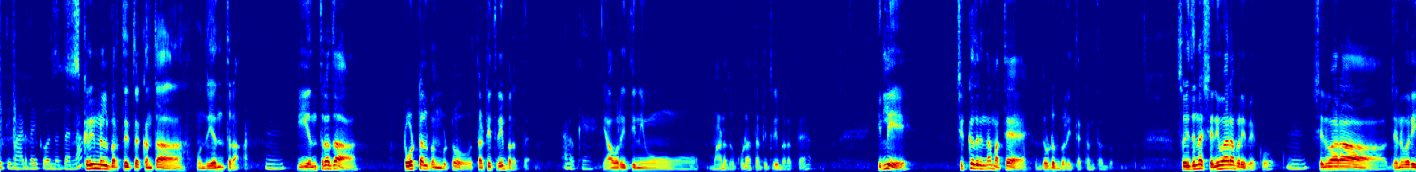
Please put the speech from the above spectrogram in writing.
ರೀತಿ ಮಾಡಬೇಕು ಅನ್ನೋದನ್ನ. ಸ್ಕ್ರೀನ್ ಮೇಲೆ ಬರ್ತಿರ್ತಕ್ಕಂಥ ಒಂದು ಯಂತ್ರ. ಈ ಯಂತ್ರದ ಟೋಟಲ್ ಬಂದ್ಬಿಟ್ಟು ತರ್ಟಿ ತ್ರೀ ಬರುತ್ತೆ. ಓಕೆ ಯಾವ ರೀತಿ ನೀವು ಮಾಡಿದ್ರು ಕೂಡ ತರ್ಟಿ ತ್ರೀ ಬರುತ್ತೆ. ಇಲ್ಲಿ ಚಿಕ್ಕದ್ರಿಂದ ಮತ್ತೆ ದೊಡ್ಡದು ಬರೀತಕ್ಕಂಥದ್ದು. ಸೊ ಇದನ್ನ ಶನಿವಾರ ಬರಿಬೇಕು. ಶನಿವಾರ ಜನವರಿ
